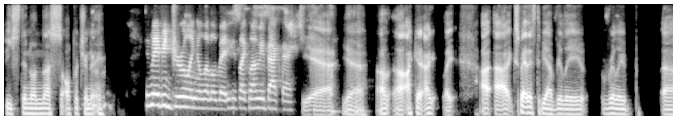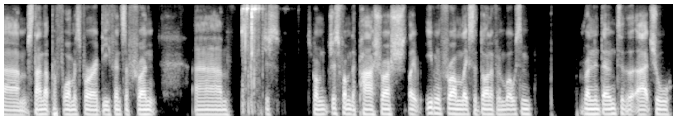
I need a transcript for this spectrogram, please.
feasting on this opportunity. He may be drooling a little bit. He's like, "Let me back there." Yeah, yeah. I, I can. I like. I, I expect this to be a really really um, stand up performance for our defensive front. Um, just from just from the pass rush, like even from like Sir Donovan Wilson running down to the actual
